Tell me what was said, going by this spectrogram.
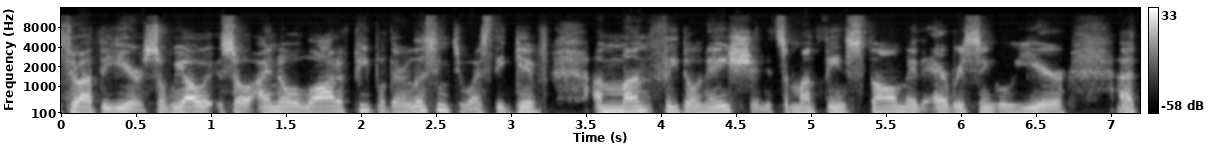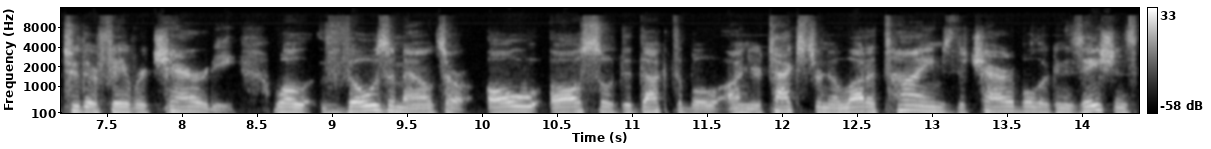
throughout the year. So we always so I know a lot of people that are listening to us, they give a monthly donation. It's a monthly installment every single year uh, to their favorite charity. Well, those amounts are all also deductible on your tax return. A lot of times the charitable organizations,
